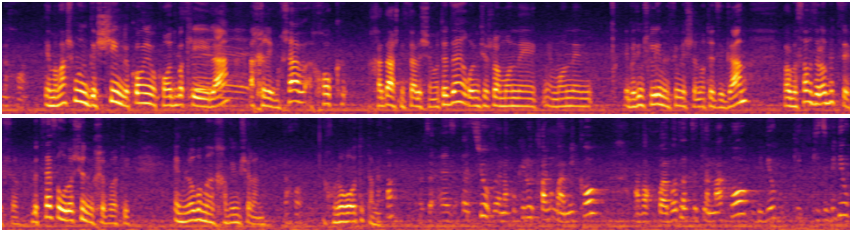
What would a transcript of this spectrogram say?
נכון. הם ממש מונגשים לכל מיני מקומות זה... בקהילה אחרים. עכשיו, החוק החדש ניסה לשנות את זה, רואים שיש לו המון, המון היבטים שליליים, מנסים לשנות את זה גם, אבל בסוף זה לא בית ספר. בית ספר הוא לא שינוי חברתי. הם לא במרחבים שלנו. נכון. אנחנו לא רואות אותם. נכון. אז, אז, אז שוב, אנחנו כאילו התחלנו מהמיקרו, אבל אנחנו חייבות לצאת למקרו, בדיוק, כי, כי זה בדיוק,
